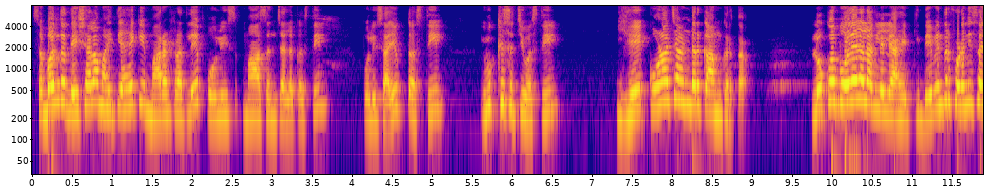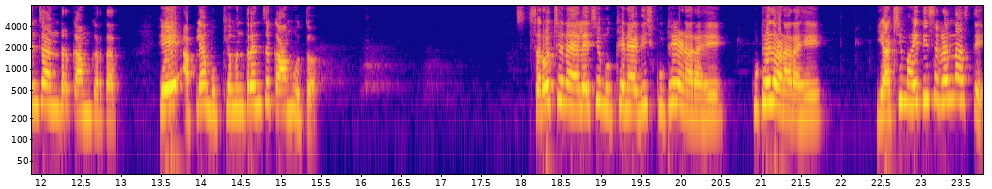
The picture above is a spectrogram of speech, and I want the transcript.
संबंध देशाला माहिती आहे की महाराष्ट्रातले पोलीस महासंचालक असतील पोलीस आयुक्त असतील मुख्य सचिव असतील हे कोणाच्या अंडर काम करतात? लोक बोलायला लागलेले आहेत की देवेंद्र फडणवीसांच्या अंडर काम करतात. हे आपल्या मुख्यमंत्र्यांचं काम होतं. सर्वोच्च न्यायालयाचे मुख्य न्यायाधीश कुठे येणार आहे? कुठे जाणार आहे? याची माहिती सगळ्यांना असते.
